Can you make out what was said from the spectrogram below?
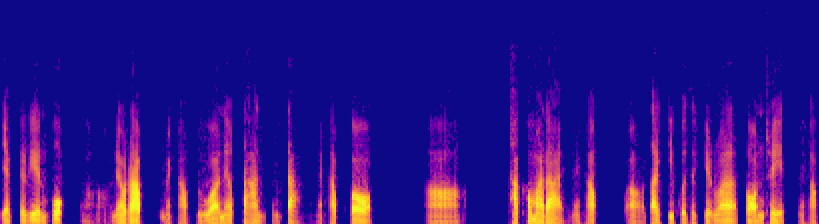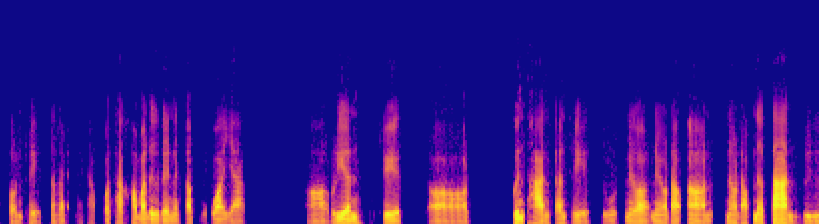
อยากจะเรียนพวกแนวรับนะครับ หรือว่าแนวต้านต่างๆนะครับ ก็ทักเข้ามาได้นะครับใต้คลิปก็จะเขียนว่าสอนเทรดนะครับสอนเทรดนั่นแหละนะครับ ก็ทักเข้ามาดูเลยนะครับ บอกว่าอยาก เรียนเทรดพื้นฐานการเทรดหรือแนวแนวรับแนวรับแนวต้าน หรือ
